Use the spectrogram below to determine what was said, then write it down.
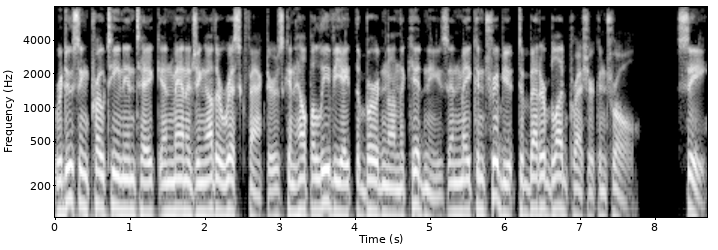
reducing protein intake, and managing other risk factors can help alleviate the burden on the kidneys and may contribute to better blood pressure control. C.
